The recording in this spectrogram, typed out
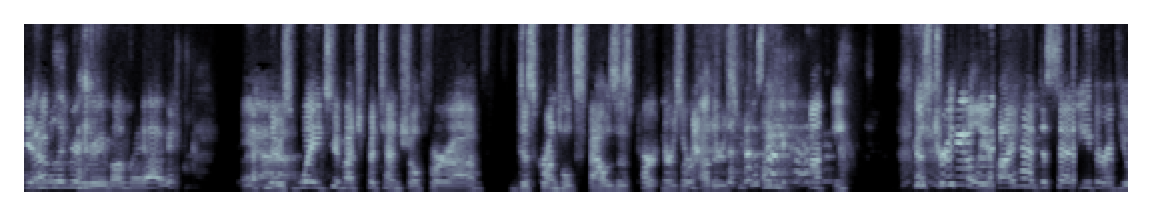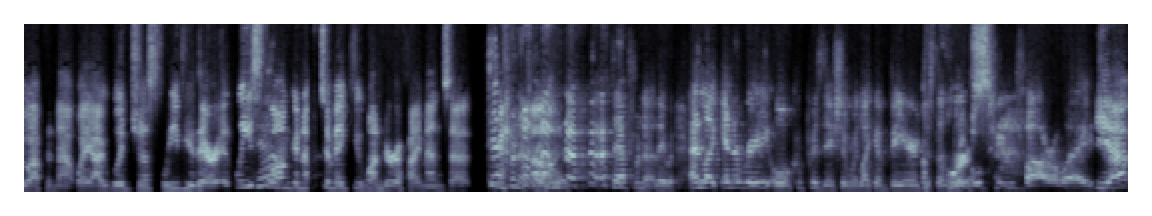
in the living room on my own. Yeah. There's way too much potential for uh, disgruntled spouses, partners, or others who just think it's funny. Because truthfully, if I had to set either of you up in that way, I would just leave you there at least Yeah. long enough to make you wonder if I meant it. Definitely. Um. Definitely. And like in a really awkward position with like a beer just a little too far away. Yep,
